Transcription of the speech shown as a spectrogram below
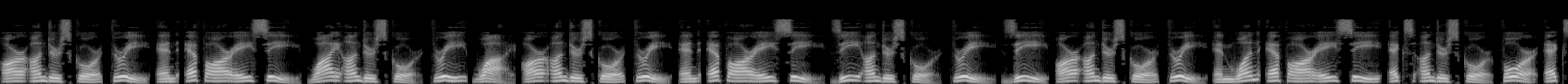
r underscore three and frac y underscore three y r underscore three and frac z underscore three z r underscore three and one frac x underscore four x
